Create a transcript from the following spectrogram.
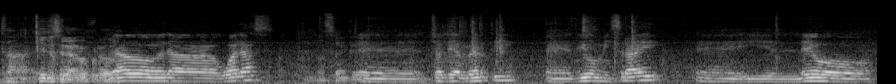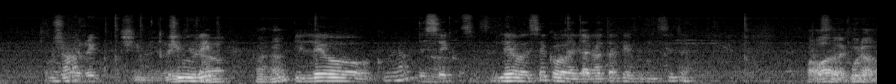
está- ¿Quiénes eran los el juradores? jurado era Wallace, No sé qué. eh, Charlie Alberti, eh, Diego Misray eh, y el Leo... ¿Cómo se llama? Jimmy Rip Jimmy Rip. Jimmy Rip. Ajá. Y Leo... ¿Cómo se llama? de seco. Leo de Seco del Ataque. Ataque 77. Pavada de jurado.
